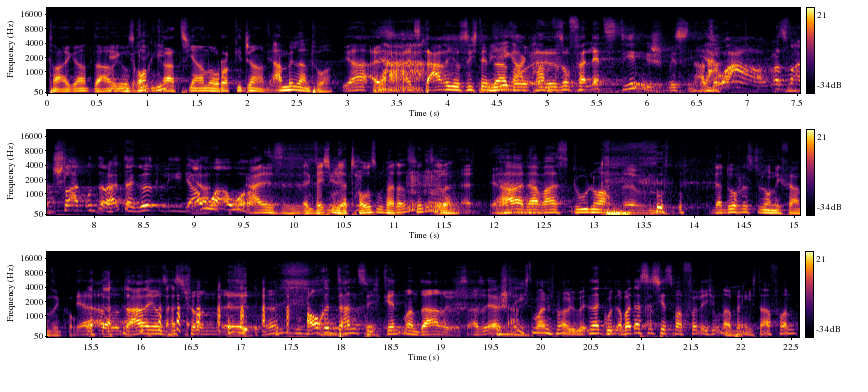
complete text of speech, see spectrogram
Tiger, Darius gegen, Rocky? gegen Graziano Rocchigiani. Am Millantor. Ja, als, ja. als Darius sich denn da so, äh, so, verletzt hingeschmissen hat. Ja. So, wow, was war ein Schlag unterhalb der Gürtellinie. Ja. Aua, aua. In welchem Jahrtausend war das jetzt? Oder? Ja, da warst du noch... Ähm, Da durftest du noch nicht Fernsehen gucken. Ja, also Darius ist schon, äh, ne? auch in Danzig kennt man Darius. Also er sticht manchmal über. Na gut, aber das ist jetzt mal völlig unabhängig davon.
